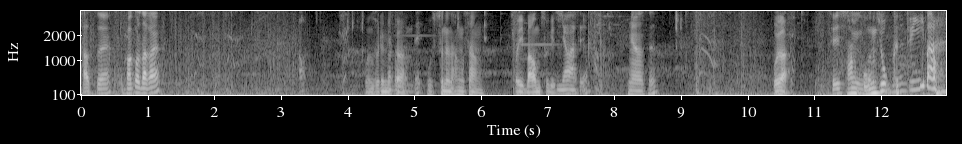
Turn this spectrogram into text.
갔어요. 밖으로 나가요? 뭔 소리입니까? 우스는 항상 저희 마음속에 있어 안녕하세요. 안녕하세요. 뭐야 아 몽조 그 띠발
